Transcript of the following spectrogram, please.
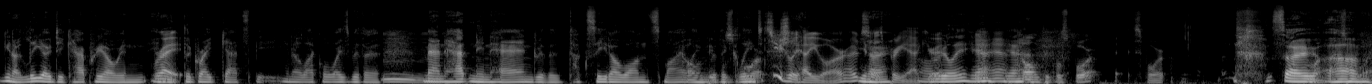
you know Leo DiCaprio in, in Right. The Great Gatsby. You know, like always with a Mm. Manhattan in hand, with a tuxedo on, smiling with a people glint. It's usually how you are. I'd You say know, it's pretty oh, accurate. really? Yeah, yeah. Calling people sport. Sport. So, Come on, um,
